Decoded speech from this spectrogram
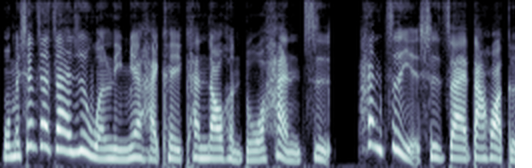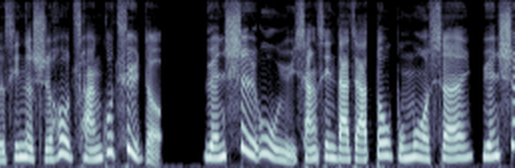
我们现在在日文里面还可以看到很多汉字，汉字也是在大化革新的时候传过去的。《源氏物语》相信大家都不陌生，《源氏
